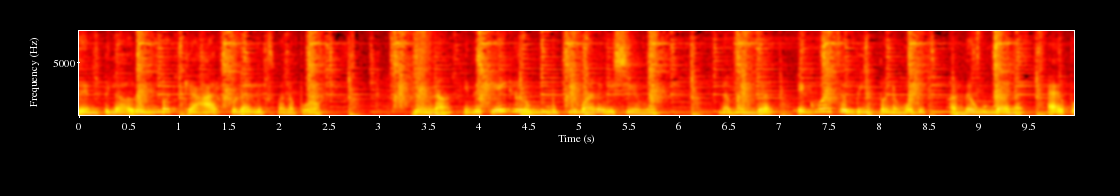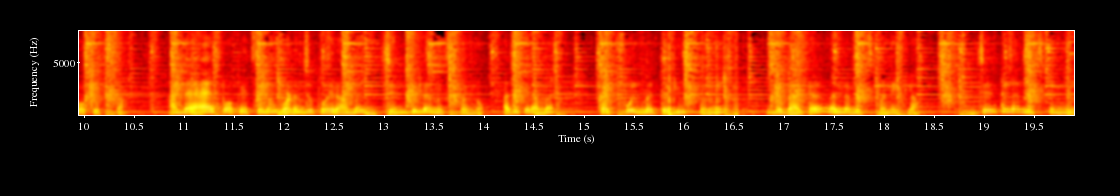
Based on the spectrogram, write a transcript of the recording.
ஜென்டிலாக ரொம்ப கேர்ஃபுல்லாக மிக்ஸ் பண்ண போகிறோம் ஏன்னா இந்த கேக்கில் ரொம்ப முக்கியமான விஷயமே நம்ம இந்த எக் ஒயிட்ஸை பீட் பண்ணும்போது அந்த உண்டான ஏர் பாக்கெட்ஸ் தான். அந்த ஏர் பாக்கெட்ஸ் எல்லாம் உடஞ்சி போயிடாமல் ஜென்டிலாக மிக்ஸ் பண்ணணும். அதுக்கு நம்ம கட்ஃபுல் மெத்தட் யூஸ் பண்ணி இந்த பேட்டரை நல்லா மிக்ஸ் பண்ணிக்கலாம். ஜென்டிலாக மிக்ஸ் பண்ணி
